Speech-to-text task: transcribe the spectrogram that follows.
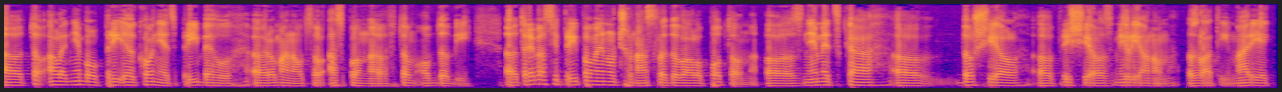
E, to ale nebol prí, e, koniec príbehu e, Romanovcov, aspoň v tom období. Treba si pripomenúť, čo nasledovalo potom. Z Nemecka došiel, prišiel s miliónom zlatých mariek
